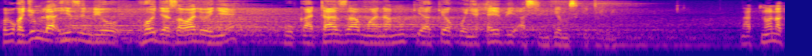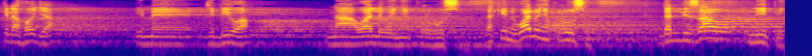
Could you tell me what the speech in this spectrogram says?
kwa hivyo kwa jumla hizi ndio hoja za wale wenye kukataza mwanamke akiwa kwenye hedhi asiingie msikitini. Na tunaona kila hoja imejibiwa na wale wenye kuruhusu. Lakini wale wenye kuruhusu dalili zao ni ipi?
